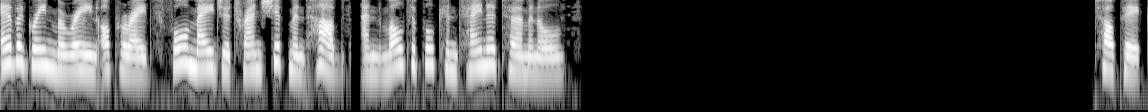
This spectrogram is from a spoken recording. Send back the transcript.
Evergreen Marine operates four major transshipment hubs, and multiple container terminals. Topic:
